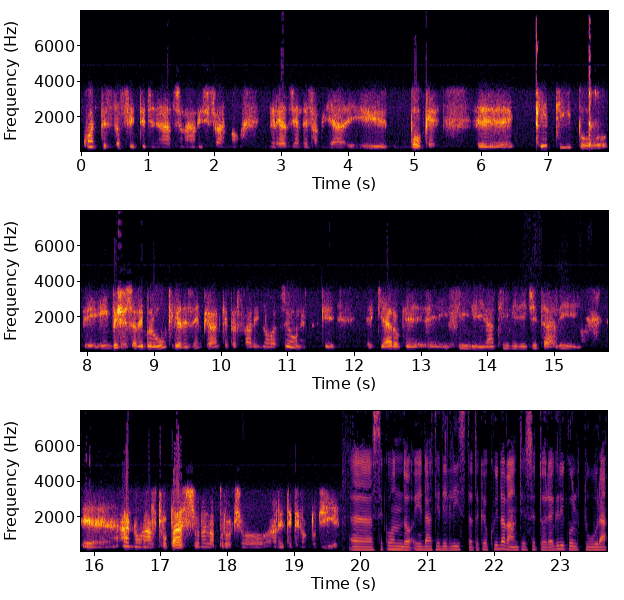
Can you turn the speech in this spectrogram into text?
quante staffette generazionali si fanno nelle aziende familiari? Eh, poche. Tipo e invece sarebbero utili ad esempio anche per fare innovazione, perché è chiaro che eh, i fili nativi digitali eh, hanno un altro passo nell'approccio alle tecnologie. Eh, secondo i dati dell'Istat che ho qui davanti, il settore agricoltura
